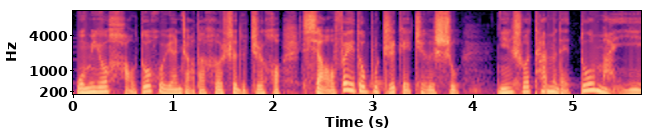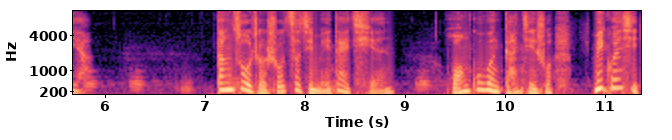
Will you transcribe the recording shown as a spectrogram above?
我们有好多会员找到合适的之后，小费都不止给这个数，您说他们得多满意呀？当作者说自己没带钱，黄顾问赶紧说：“没关系，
